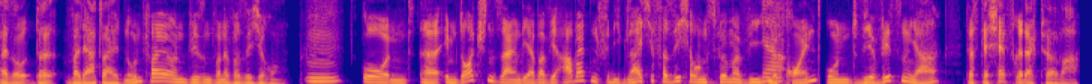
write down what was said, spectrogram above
Also, da, weil der hatte halt einen Unfall und wir sind von der Versicherung. Mhm. Und äh, im Deutschen sagen die aber, wir arbeiten für die gleiche Versicherungsfirma wie Ja. ihr Freund und wir wissen ja, dass der Chefredakteur war.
